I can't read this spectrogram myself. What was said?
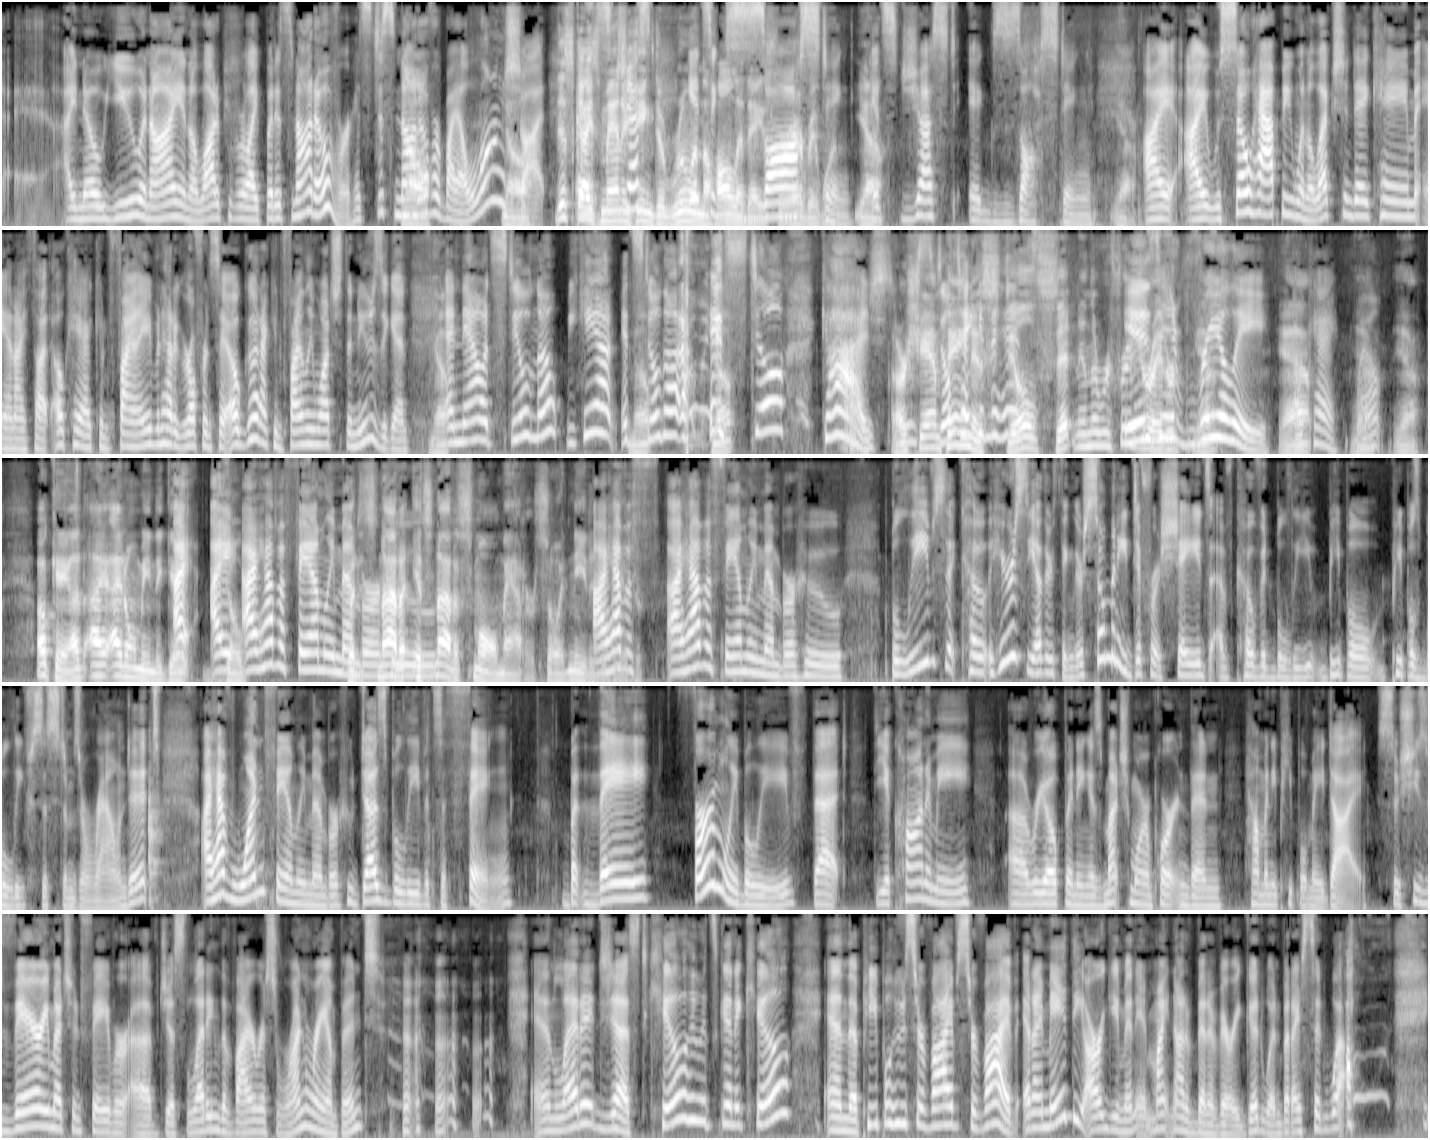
I know you and I and a lot of people are like, but it's not over. It's just not No. over by a long No. shot. This guy's managing just- to ruin the it's holidays for everyone. exhausting. Yeah. It's just exhausting. Yeah. I I was so happy when election day came, and I thought, okay, I can finally. I even had a girlfriend say, "Oh, good, I can finally watch the news again." Yeah. And now it's still nope, you can't. It's Nope. still not. It's Nope. still, gosh, Our still champagne taking is still sitting in the refrigerator. Is it Yeah. really? Yeah. Okay. Well, yeah. Okay. I I, don't mean to get. I, I, I have a family member. but it's not who, a, it's not a small matter, so it needed. I to have be a I have a family member who believes that co- here's the other thing there's so many different shades of covid belief people people's belief systems around it i have one family member who does believe it's a thing but they firmly believe that the economy uh, reopening is much more important than how many people may die. So she's very much in favor of just letting the virus run rampant and let it just kill who it's going to kill, and the people who survive, survive. And I made the argument, it might not have been a very good one, but I said, well,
